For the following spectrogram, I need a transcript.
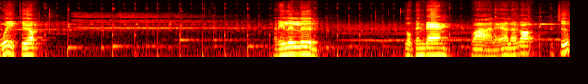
อุ้ยเกือบ อันนี้ลื่นๆ หลบแดงๆ ว่าแล้วแล้วก็จึ๊บ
